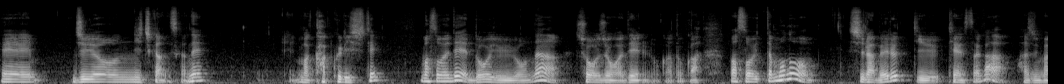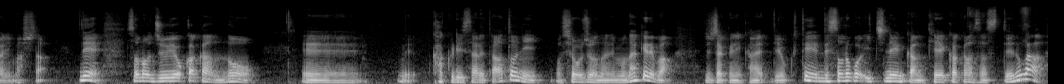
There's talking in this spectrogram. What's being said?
えー、14日間ですかねまあ、隔離して、まあ、それでどういうような症状が出るのかとか、まあ、そういったものを調べるっていう検査が始まりました。でその14日間の、えー、隔離された後に症状何もなければ自宅に帰ってよくてでその後1年間経過観察っていうのが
